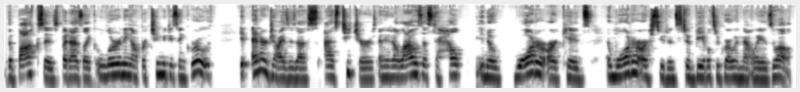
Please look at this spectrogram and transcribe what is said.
the boxes, but as like learning opportunities and growth, it energizes us as teachers and it allows us to help, you know, water our kids and water our students to be able to grow in that way as well.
